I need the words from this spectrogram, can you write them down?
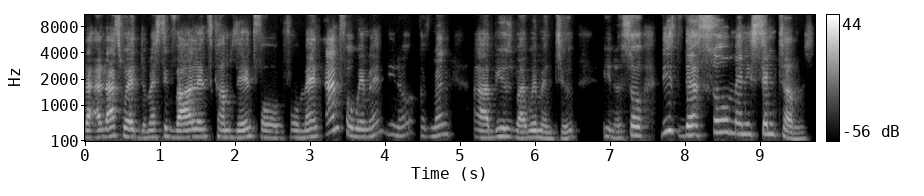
and that's where domestic violence comes in for for men and for women. You know, because men are abused by women too. You know, so these there are so many symptoms.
